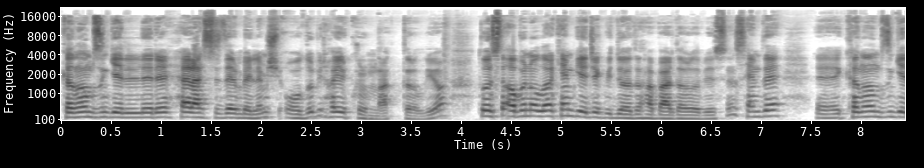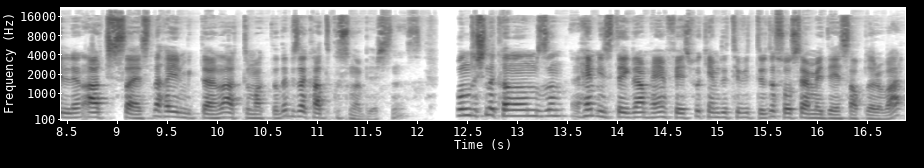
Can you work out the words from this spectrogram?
Kanalımızın gelirleri her ay sizlerin belirlemiş olduğu bir hayır kurumuna aktarılıyor. Dolayısıyla abone olarak hem gelecek videolardan haberdar olabilirsiniz hem de e, kanalımızın gelirlerinin artışı sayesinde hayır miktarını arttırmakta da bize katkı sunabilirsiniz. Bunun dışında kanalımızın hem Instagram hem Facebook hem de Twitter'da sosyal medya hesapları var.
